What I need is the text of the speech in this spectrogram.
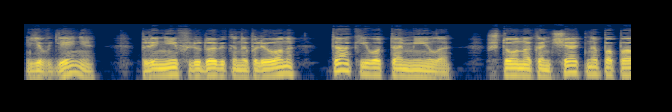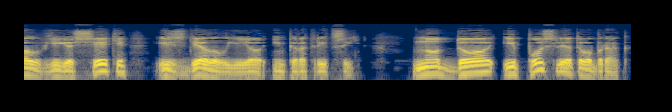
Евгения, пленив Людовика Наполеона, так его томила, что он окончательно попал в ее сети и сделал ее императрицей. Но до и после этого брака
